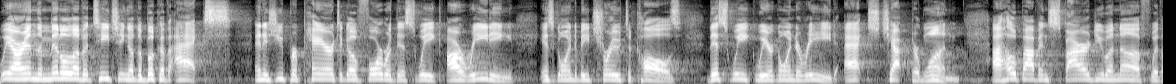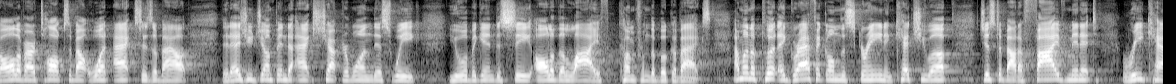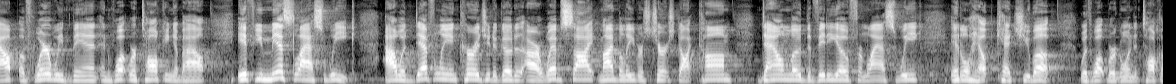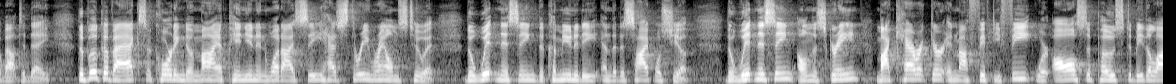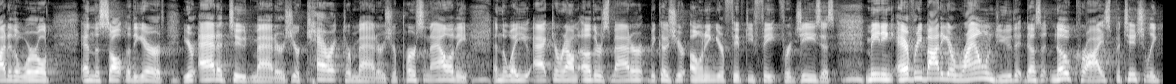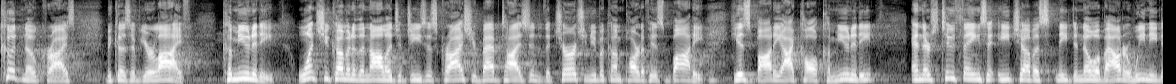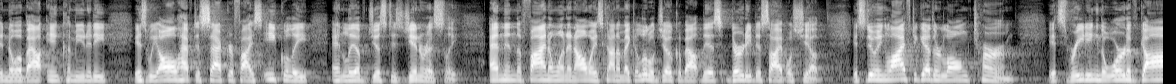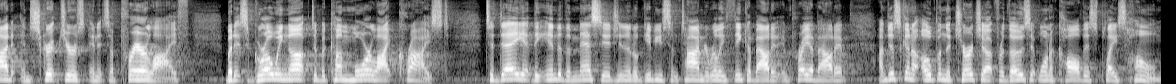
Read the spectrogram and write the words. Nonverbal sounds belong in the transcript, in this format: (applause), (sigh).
We are in the middle of a teaching of the book of Acts. And as you prepare to go forward this week, our reading is going to be true to cause. This week, we are going to read Acts chapter 1. I hope I've inspired you enough with all of our talks about what Acts is about that as you jump into Acts chapter 1 this week, you will begin to see all of the life come from the book of Acts. I'm going to put a graphic on the screen and catch you up just about a five minute recap of where we've been and what we're talking about. If you missed last week, I would definitely encourage you to go to our website, mybelieverschurch.com, download the video from last week. It'll help catch you up with what we're going to talk about today. The book of Acts, according to my opinion and what I see, has three realms to it the witnessing, the community, and the discipleship. The witnessing on the screen, my character and my 50 feet, we're all supposed to be the light of the world and the salt of the earth. Your attitude matters, your character matters, your personality and the way you act around others matter because you're owning your 50 feet for Jesus. Meaning everybody around you that doesn't know Christ potentially could know Christ because of your life. Community once you come into the knowledge of Jesus Christ, you're baptized into the church and you become part of his body. His body I call community. And there's two things that each of us need to know about or we need to know about in community is we all have to sacrifice equally and live just as generously. And then the final one, and I always kind of make a little joke about this dirty discipleship. It's doing life together long term. It's reading the Word of God and scriptures, and it's a prayer life but it's growing up to become more like Christ. Today, at the end of the message, and it'll give you some time to really think about it and pray about it, I'm just going to open the church up for those that want to call this place home.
